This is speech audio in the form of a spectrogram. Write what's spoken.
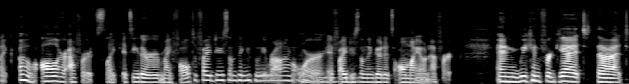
like, oh, all our efforts. Like, it's either my fault if I do something completely wrong, or Mhm, if I do something good, mhm. it's all my own effort. And we can forget that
